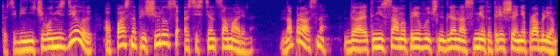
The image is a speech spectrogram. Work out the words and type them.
то тебе ничего не сделают? Опасно прищурился ассистент Самарина. Напрасно. Да, это не самый привычный для нас метод решения проблем,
